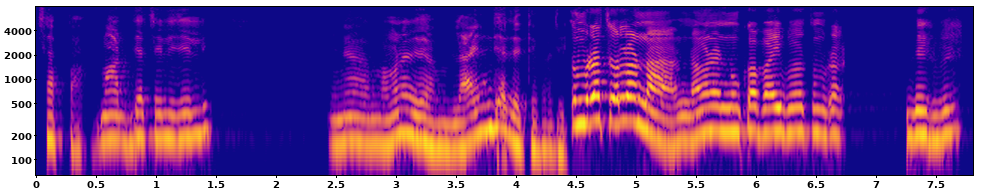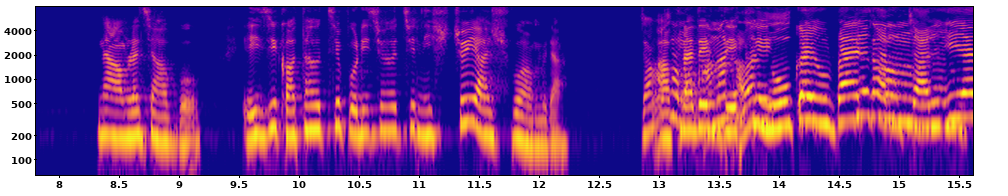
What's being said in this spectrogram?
সাপা মাঠ দিয়া চলে গেলি। না মানে লাইন দিয়া যেতে পারি। তোমরা চলো না আমরা নৌকা বাইব তোমরা দেখবে। না আমরা যাব। এই যে কথা হচ্ছে পরিচয় হচ্ছে নিশ্চয়ই আসব আমরা। আপনাদের দেখে- নৌকায় উঠে চালিয়ে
